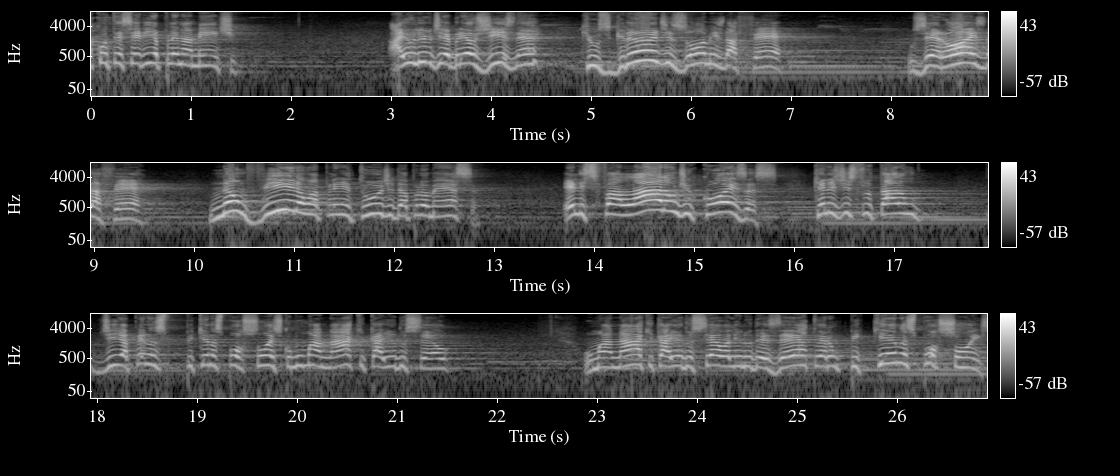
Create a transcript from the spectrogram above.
aconteceria plenamente. Aí o livro de Hebreus diz, né, que os grandes homens da fé, os heróis da fé, não viram a plenitude da promessa. Eles falaram de coisas que eles desfrutaram de apenas pequenas porções, como o maná que caía do céu. O maná que caía do céu ali no deserto eram pequenas porções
